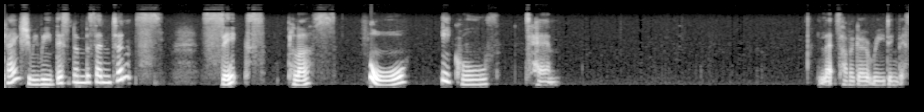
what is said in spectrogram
Okay, should we read this number sentence? 6 plus 4 equals 10. Let's have a go at reading this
